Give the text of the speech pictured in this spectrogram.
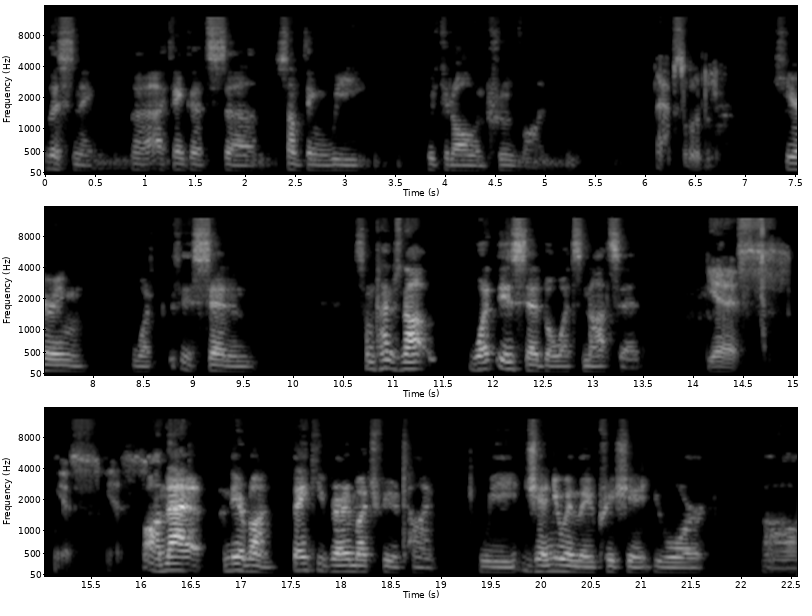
listening. Uh, I think that's uh, something we we could all improve on. Absolutely. Hearing what is said and sometimes not what is said, but what's not said. Yes. Yes. Yes. On that, Anirban, thank you very much for your time. We genuinely appreciate your uh,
